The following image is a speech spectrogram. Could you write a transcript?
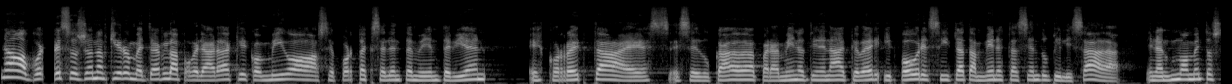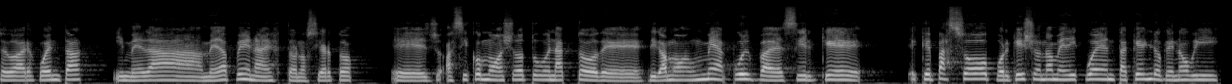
No, por eso yo no quiero meterla, porque la verdad que conmigo se porta excelentemente bien, es correcta, es, es educada, para mí no tiene nada que ver y pobrecita también está siendo utilizada. En algún momento se va a dar cuenta y me da, me da pena esto, ¿no es cierto? Eh, así como yo tuve un acto de, digamos, un mea culpa, de decir qué, qué pasó, por qué yo no me di cuenta, qué es lo que no vi.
